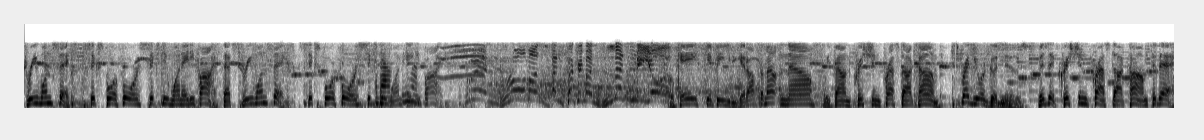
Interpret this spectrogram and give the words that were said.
316 644 6185. That's 316 644 6185. Romans and countrymen, lend me your. Okay, Skippy, you can get off the mountain now. We found ChristianPress.com. Spread your good news. Visit ChristianPress.com today.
